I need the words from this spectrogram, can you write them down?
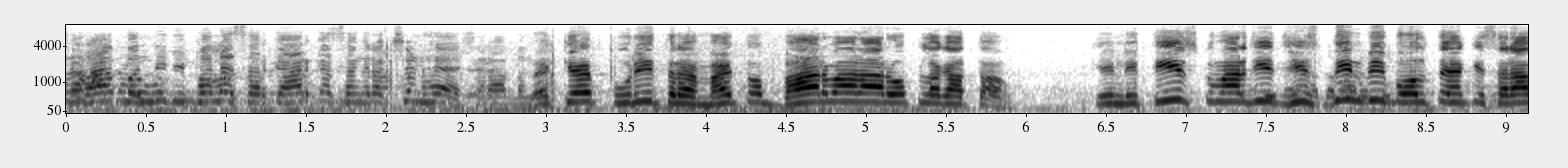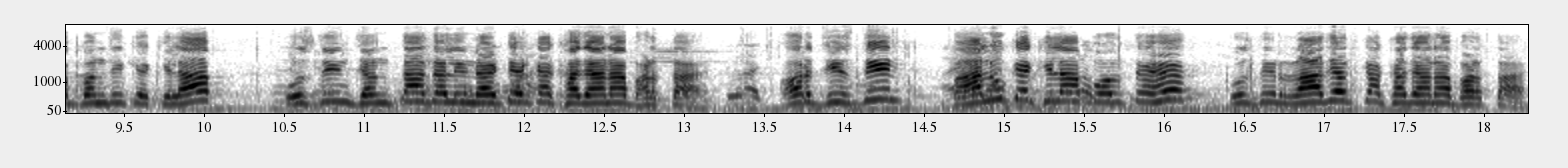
शराबबंदी विफल है सरकार का संरक्षण है। शराबबंदी देखिए पूरी तरह मैं तो बार बार आरोप लगाता हूँ कि नीतीश कुमार जी जिस दिन भी बोलते हैं कि शराबबंदी के खिलाफ उस दिन जनता दल यूनाइटेड का खजाना भरता है। और जिस दिन बालू के खिलाफ बोलते हैं उस दिन राजद का खजाना भरता है।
